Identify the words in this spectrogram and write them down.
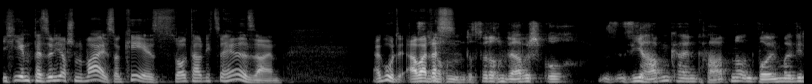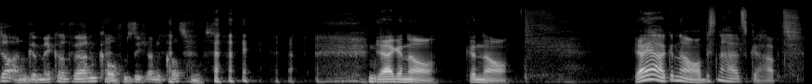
ich eben persönlich auch schon weiß, okay, es sollte halt nicht zu hell sein. Ja gut, aber das das, ein- das wär doch ein Werbespruch. Sie haben keinen Partner und wollen mal wieder angemeckert werden, kaufen sich eine Kosmos. ja genau, genau. Ja, ja, genau, ein bisschen Hals gehabt.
